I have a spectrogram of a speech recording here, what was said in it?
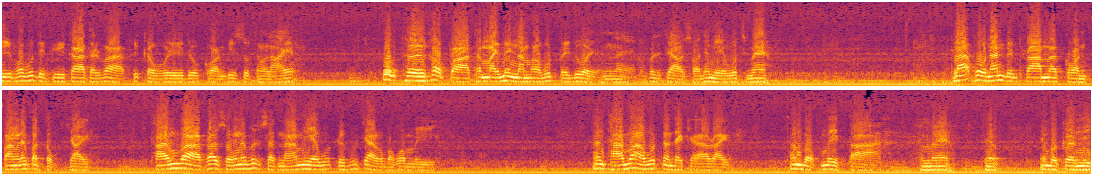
มีพระพุทธตีกาตรัสว่าพิกเวดูก่อนพิสุทธ์ทั้งหลาย พวกเธอเข้าป่าทำไมไม่นำอาวุธไปด้วยน่พระพุทธเจ้าสอนให้มีอาวุธใช่ไหมพระพวกนั้นเป็นพราหมณ์มาก่อนฟังแล้วก็ตกใจ ถามว่าพระสงฆ์ในพุทธศาสนามีอาวุธหรือพระเจ้าก็บอกว่ามี ท่านถามว่าอาวุธนั้นได้แก่อะไร ท่านบอกเมตตาใช่ไหมเนี่ยยังบอกกรณี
